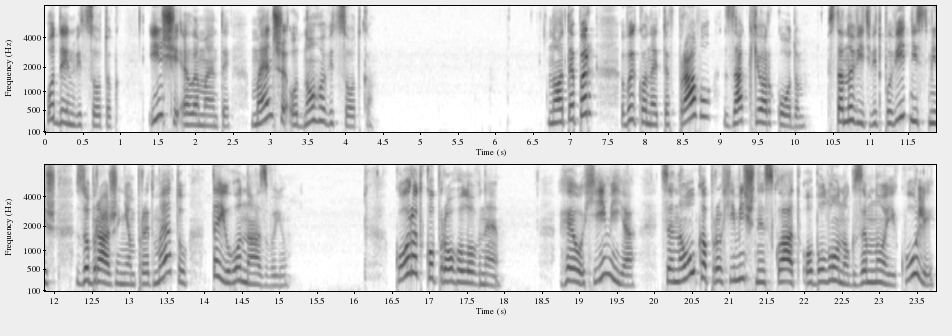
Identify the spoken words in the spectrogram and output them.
1%, інші елементи менше 1%. Ну а тепер виконайте вправу за QR-кодом. Встановіть відповідність між зображенням предмету та його назвою. Коротко про головне. Геохімія це наука про хімічний склад оболонок земної кулі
